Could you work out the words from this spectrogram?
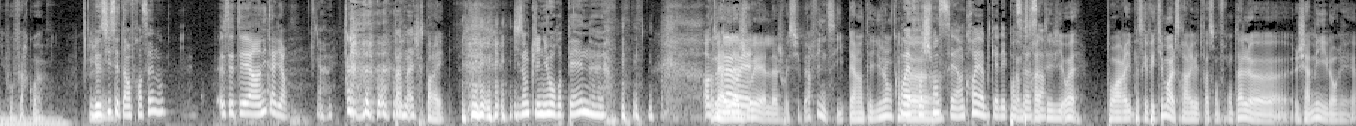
Il faut faire quoi? Lui aussi, c'était un Français, non? C'était un Italien. Pas mal. C'est pareil. Disons que l'Union européenne. En Non, tout mais cas, elle l'a ouais. joué, elle l'a joué super fine. C'est hyper intelligent. Comme, ouais, euh, franchement, c'est incroyable qu'elle ait comme pensé à ça. stratégie. Ouais. Pour arriver, parce qu'effectivement, elle serait arrivée de façon frontale. euh, jamais il aurait, euh,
